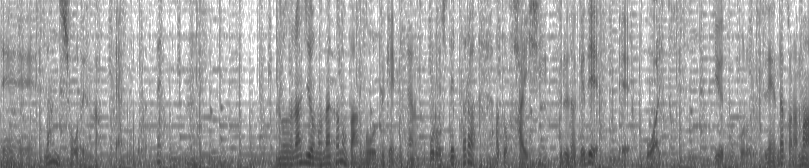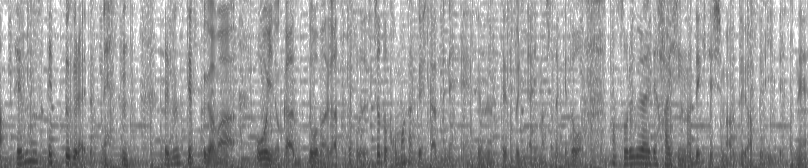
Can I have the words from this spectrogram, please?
えー、何章ですか？みたいなところですね。うん。のラジオの中の番号付けみたいなところをしていったらあとは配信するだけで、えー、終わりと。いうところですね。だからまあ、セブンステップぐらいですね。セブンステップがまあ、多いのかどうなるかってところです。ちょっと細かくしたんでね、セブンステップになりましたけど、まあ、それぐらいで配信ができてしまうというアプリですね。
